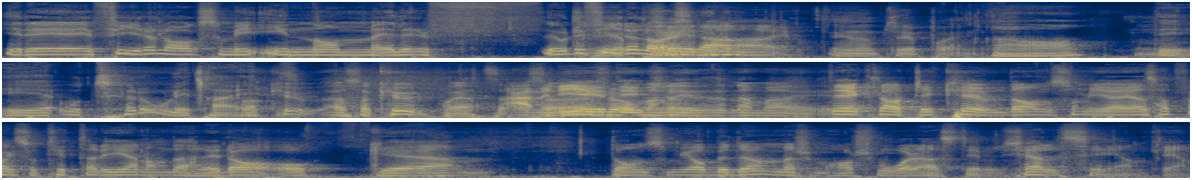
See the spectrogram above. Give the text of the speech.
är det fyra lag som är inom, eller är det f- jo, det är fyra lag inom... Inom tre poäng. Ja, det är otroligt tajt. Vad kul, alltså kul på ett sätt. Alltså, det är ju- för det är om man klart- är- när man, Det är klart det är kul. De som jag, jag satt faktiskt och tittade igenom det här idag och eh, de som jag bedömer som har svårast är väl Chelsea egentligen.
